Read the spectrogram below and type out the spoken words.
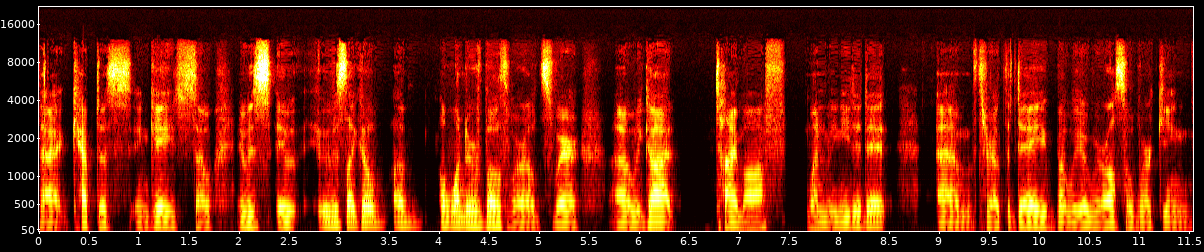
that kept us engaged. So it was it, it was like a, a, a wonder of both worlds where uh, we got time off when we needed it um, throughout the day, but we were also working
